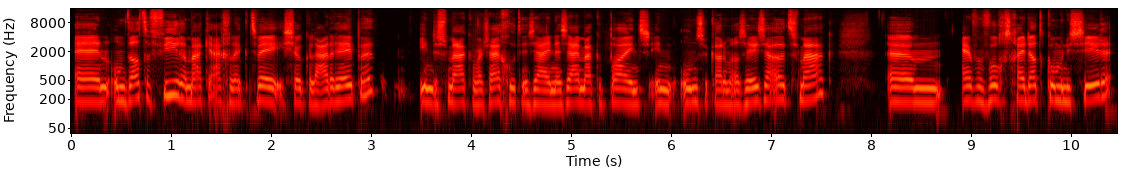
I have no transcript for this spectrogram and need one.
En om dat te vieren maak je eigenlijk twee chocoladerepen. In de smaken waar zij goed in zijn. En zij maken pints in onze caramel smaak. Ehm, en vervolgens ga je dat communiceren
